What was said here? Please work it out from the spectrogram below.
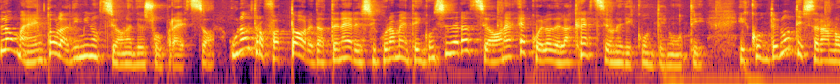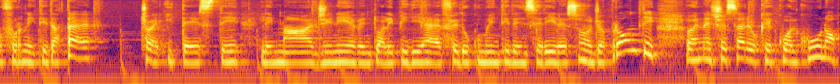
l'aumento o la diminuzione del suo prezzo. Un altro fattore da tenere sicuramente in considerazione è quello della creazione di contenuti. I contenuti saranno forniti da te, cioè i testi, le immagini, eventuali pdf, documenti da inserire sono già pronti o è necessario che qualcuno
